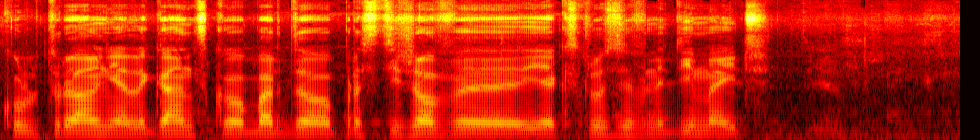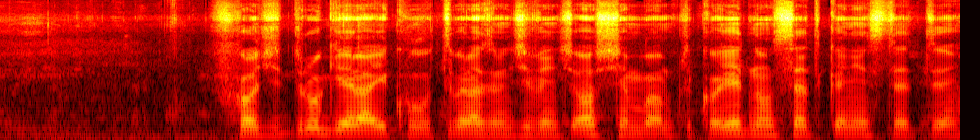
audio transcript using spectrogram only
kulturalnie, elegancko, bardzo prestiżowy i ekskluzywny damage. Wchodzi drugie Rajku, tym razem 9.8, bo mam tylko jedną setkę niestety.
